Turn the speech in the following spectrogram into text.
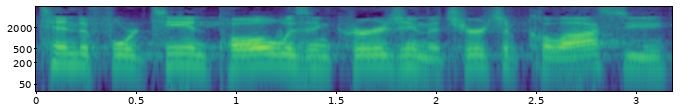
10, to 14, Paul was encouraging the church of Colossae.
